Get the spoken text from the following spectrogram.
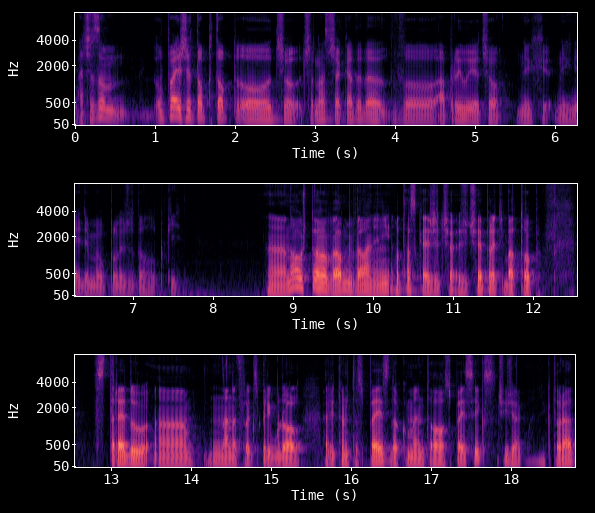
A čo som úplne, že top, top, čo, čo nás čaká teda v apríli je čo? Nech, nech nejdeme úplne že do hĺbky. No už toho veľmi veľa není. Otázka je, že čo, že čo je pre teba top. V stredu uh, na Netflix pribudol Return to Space, dokument o SpaceX, čiže ak má niekto rád.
